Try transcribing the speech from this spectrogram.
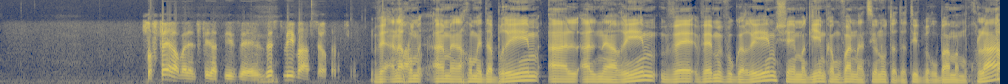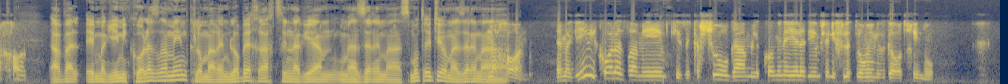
סופר, אבל לפי דעתי זה, זה סביב העשרת אלפים. ואנחנו מדברים על, על נערים ו, ומבוגרים שמגיעים כמובן מהציונות הדתית ברובם המוחלט. נכון. אבל הם מגיעים מכל הזרמים? כלומר, הם לא בהכרח צריכים להגיע מהזרם הסמוטריצ'י או מהזרם ה... נכון. הם מגיעים מכל הזרמים כי זה קשור גם לכל מיני ילדים שנפלטו ממסגרות חינוך.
